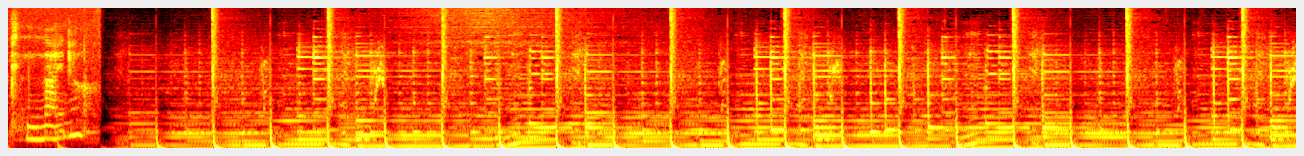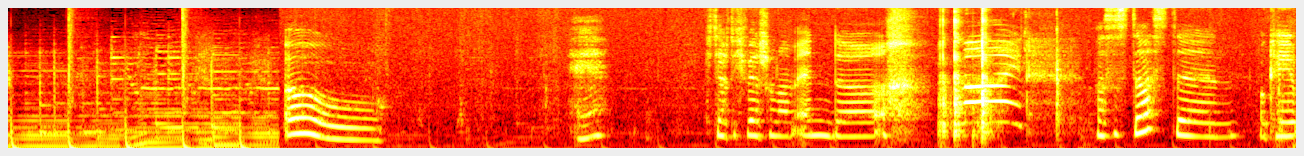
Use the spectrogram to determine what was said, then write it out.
kleiner. Wäre schon am Ende. Nein! Was ist das denn? Okay,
